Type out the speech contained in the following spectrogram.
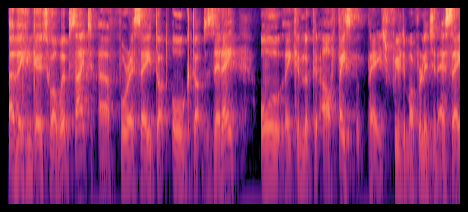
Uh, they can go to our website, uh, forsa.org.za, or they can look at our Facebook page, Freedom of Religion SA,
